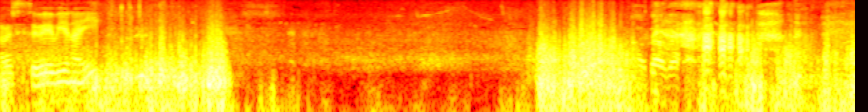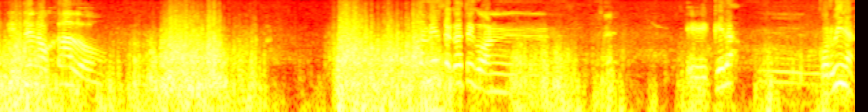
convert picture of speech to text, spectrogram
A ver si se ve bien ahí. Ah, está, está. Está enojado. También sacaste con... Eh, ¿Qué era? Corvina.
